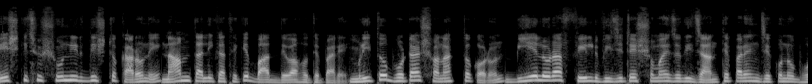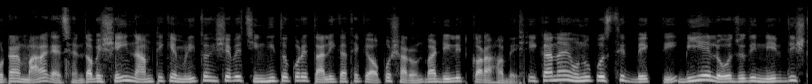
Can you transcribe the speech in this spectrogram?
বেশ কিছু সুনির্দিষ্ট কারণে নাম তালিকা থেকে বাদ দেওয়া হতে পারে। মৃত ভোটার শনাক্তকরণ, বিএল ওরা ফিল্ড ভিজিটের সময় যদি জানতে পারেন যে কোনো ভোটার মারা গেছেন, তবে সেই নামটিকে মৃত হিসেবে চিহ্নিত করে তালিকা থেকে অপসারণ বা ডিলিট করা হবে। ঠিকানায় অনুপস্থিত ব্যক্তি, বিএলও যদি নির্দিষ্ট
